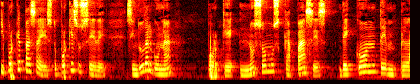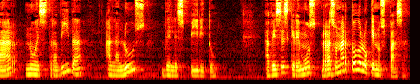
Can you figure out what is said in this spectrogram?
¿Y por qué pasa esto? ¿Por qué sucede? Sin duda alguna, porque no somos capaces de contemplar nuestra vida a la luz del Espíritu. A veces queremos razonar todo lo que nos pasa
